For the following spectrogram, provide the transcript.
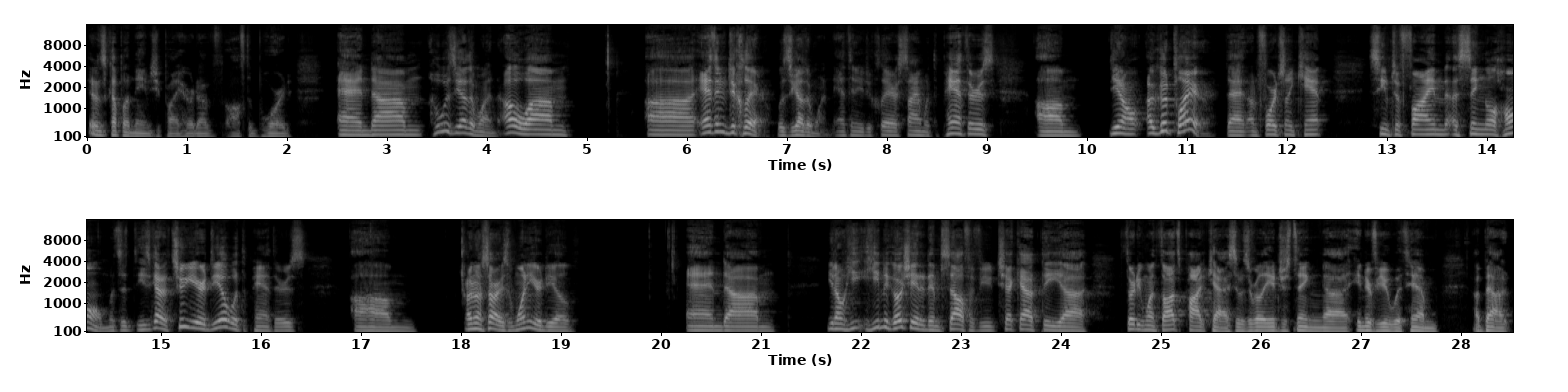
there's a couple of names you probably heard of off the board. And um, who was the other one? Oh, um, uh, Anthony Duclair was the other one. Anthony Duclair signed with the Panthers. Um, you know, a good player that unfortunately can't seem to find a single home. A, he's got a two year deal with the Panthers. Um, oh no, sorry, it's a one year deal. And um, you know, he he negotiated himself. If you check out the uh, 31 Thoughts podcast, it was a really interesting uh, interview with him about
